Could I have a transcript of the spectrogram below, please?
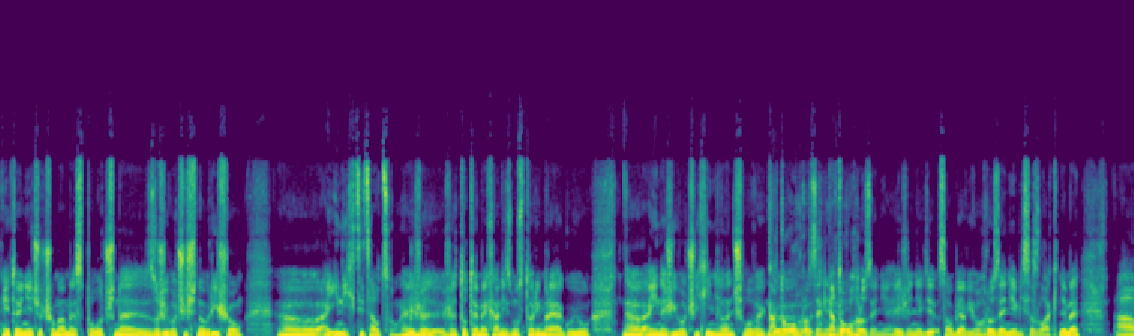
Hej, to je niečo, čo máme spoločné so živočišnou ríšou e, aj iných cicavcov. Hej, mm-hmm. že, že toto je mechanizmus, ktorým reagujú e, aj iné živočichy psychy, nielen človek... Na to ohrozenie. Na to ohrozenie, hej, že niekde sa objaví ohrozenie, my sa zlakneme a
